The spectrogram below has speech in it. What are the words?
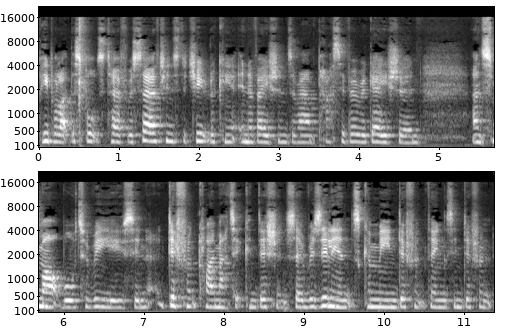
people like the Sports Turf Research Institute, looking at innovations around passive irrigation and smart water reuse in different climatic conditions. So resilience can mean different things in different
